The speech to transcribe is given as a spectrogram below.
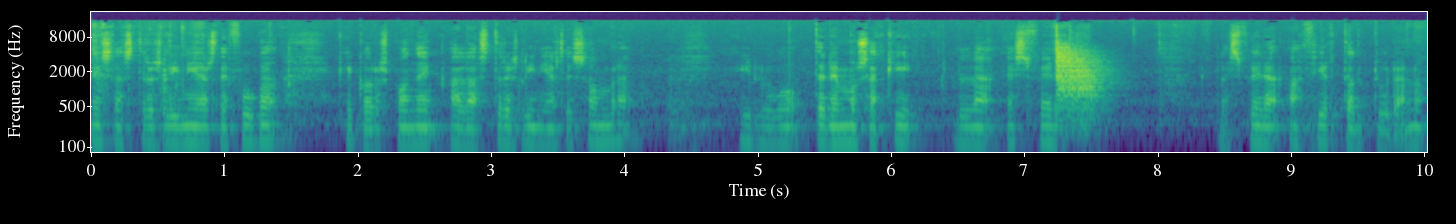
esas tres líneas de fuga que corresponden a las tres líneas de sombra y luego tenemos aquí la esfera, la esfera a cierta altura. No,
